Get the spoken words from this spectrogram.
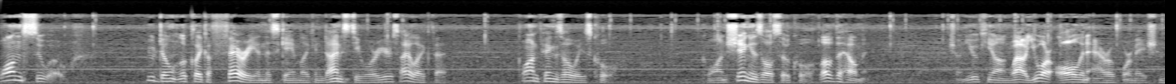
Guan Suo. You don't look like a fairy in this game like in Dynasty Warriors. I like that. Guan Ping's always cool. Guan Xing is also cool. Love the helmet. Chun Yu Qiang. Wow, you are all in arrow formation.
